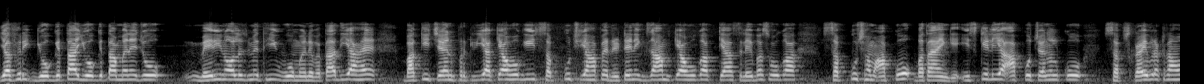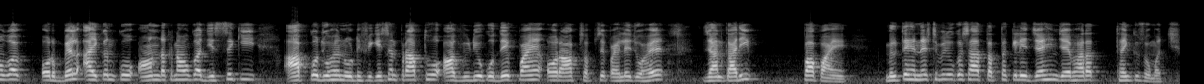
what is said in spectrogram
या फिर योग्यता योग्यता मैंने जो मेरी नॉलेज में थी, वो मैंने बता दिया है। बाकी चयन प्रक्रिया क्या होगी, सब कुछ यहाँ पे रिटर्न एग्ज़ाम क्या होगा, क्या सिलेबस होगा, सब कुछ हम आपको बताएँगे। इसके लिए आपको चैनल को सब्सक्राइब रखना होगा और बेल आइकन को ऑन रखना होगा, जिससे कि आपको जो है नोटिफिकेशन प्राप्त हो, आप वीडियो को देख पाएँ और आप सबसे पहले जो है जानकारी पा पाएँ। मिलते हैं नेक्स्ट वीडियो के साथ, तब तक के लिए जय हिंद, जय Bharat. Thank you so much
